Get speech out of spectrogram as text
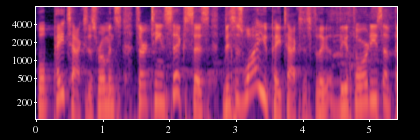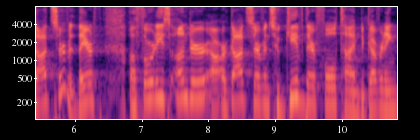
well, pay taxes. Romans 13 6 says, this is why you pay taxes for the, the authorities of God's servant. They are authorities under are God's servants who give their full time to governing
